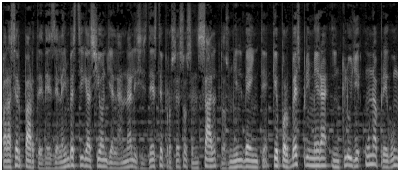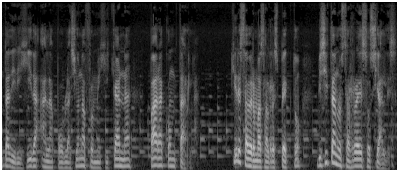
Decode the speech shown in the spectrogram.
Para ser parte desde la investigación y el análisis de este proceso censal 2020, que por vez primera incluye una pregunta dirigida a la población afromexicana para contarla. ¿Quieres saber más al respecto? Visita nuestras redes sociales.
